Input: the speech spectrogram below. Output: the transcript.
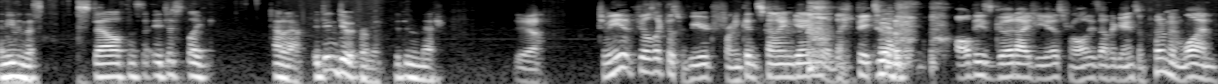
and even the stealth and stuff. It just like I don't know. It didn't do it for me. It didn't mesh. yeah. to me, it feels like this weird Frankenstein game where like they took all these good ideas from all these other games and put them in one,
